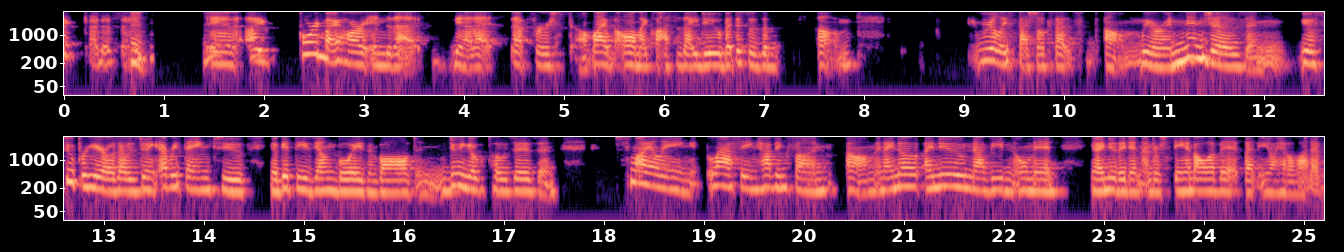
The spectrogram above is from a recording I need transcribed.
kind of thing. and I poured my heart into that. Yeah, that that first. Um, I all my classes I do, but this was a um, really special because that's um, we were in ninjas and you know superheroes. I was doing everything to you know get these young boys involved and doing yoga poses and smiling, laughing, having fun. Um, and I know I knew Navid and Omid. You know, I knew they didn't understand all of it, but you know I had a lot of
